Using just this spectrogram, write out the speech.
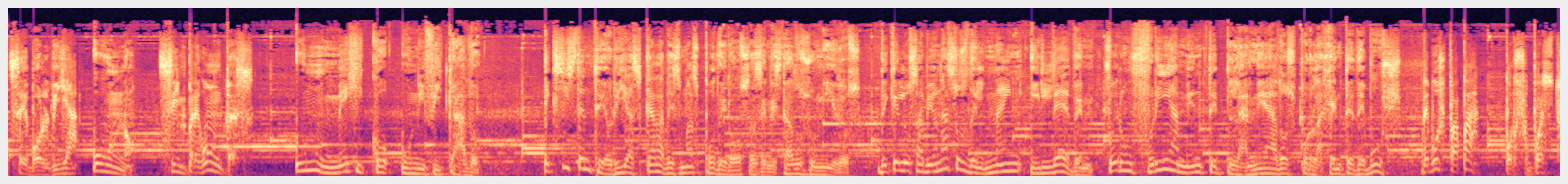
se volvía uno, sin preguntas, un México unificado Existen teorías cada vez más poderosas en Estados Unidos de que los avionazos del 9-11 fueron fríamente planeados por la gente de Bush. De Bush papá, por supuesto.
